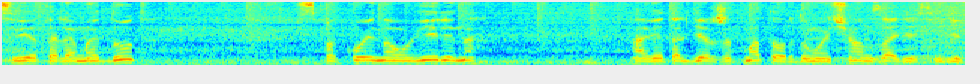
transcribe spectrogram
Макс с Веталем идут. Спокойно, уверенно. А Веталь держит мотор. Думаю, что он сзади сидит.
